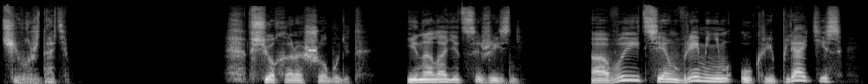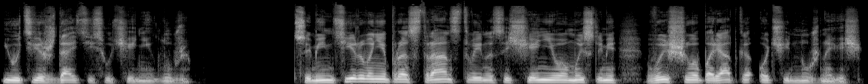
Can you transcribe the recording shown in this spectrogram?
чего ждать. Все хорошо будет, и наладится жизнь а вы тем временем укрепляйтесь и утверждайтесь в учении глубже. Цементирование пространства и насыщение его мыслями высшего порядка — очень нужная вещь.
